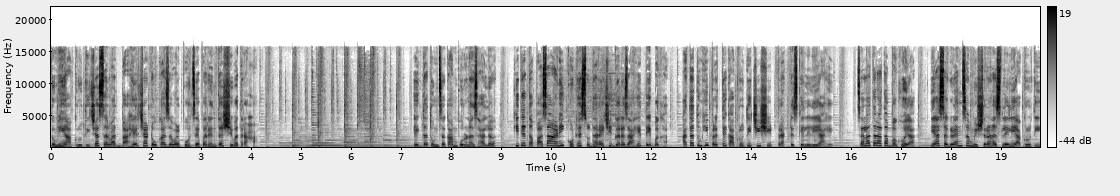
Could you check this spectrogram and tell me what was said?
तुम्ही आकृतीच्या सर्वात बाहेरच्या टोकाजवळ पोहोचेपर्यंत शिवत राहा. एकदा तुमचं काम पूर्ण झालं की ते तपासा आणि कुठे सुधारायची गरज आहे ते बघा. आता तुम्ही प्रत्येक आकृतीची शीट प्रॅक्टिस केलेली आहे. चला तर आता बघूया या सगळ्यांचं मिश्रण असलेली आकृती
